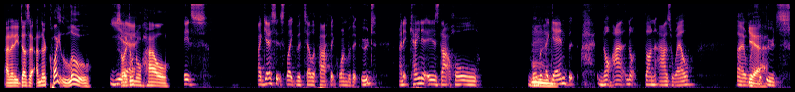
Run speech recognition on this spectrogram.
and then he does it, and they're quite low. yeah. So I don't know how. It's. I guess it's like the telepathic one with the ood, and it kind of is that whole moment Mm. again, but not not done as well. Uh, with Yeah. the ood's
